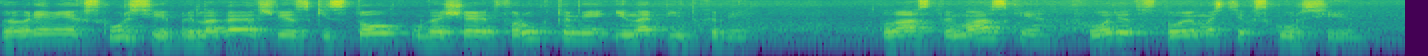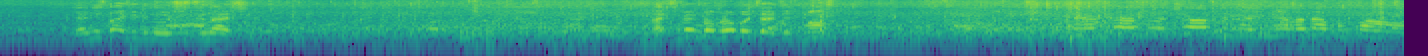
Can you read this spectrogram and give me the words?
во время экскурсии предлагают шведский стол, угощают фруктами и напитками. Ласты маски входят в стоимость экскурсии. Я не знаю, как научить иначе. А теперь попробуйте одеть маску. Я сразу черный, у меня вода попала.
